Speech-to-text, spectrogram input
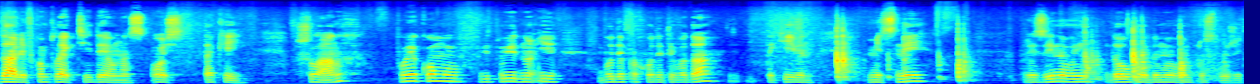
Далі в комплекті йде у нас ось такий шланг, по якому відповідно і буде проходити вода. Такий він міцний, резиновий, довго, я думаю, вам прослужить.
